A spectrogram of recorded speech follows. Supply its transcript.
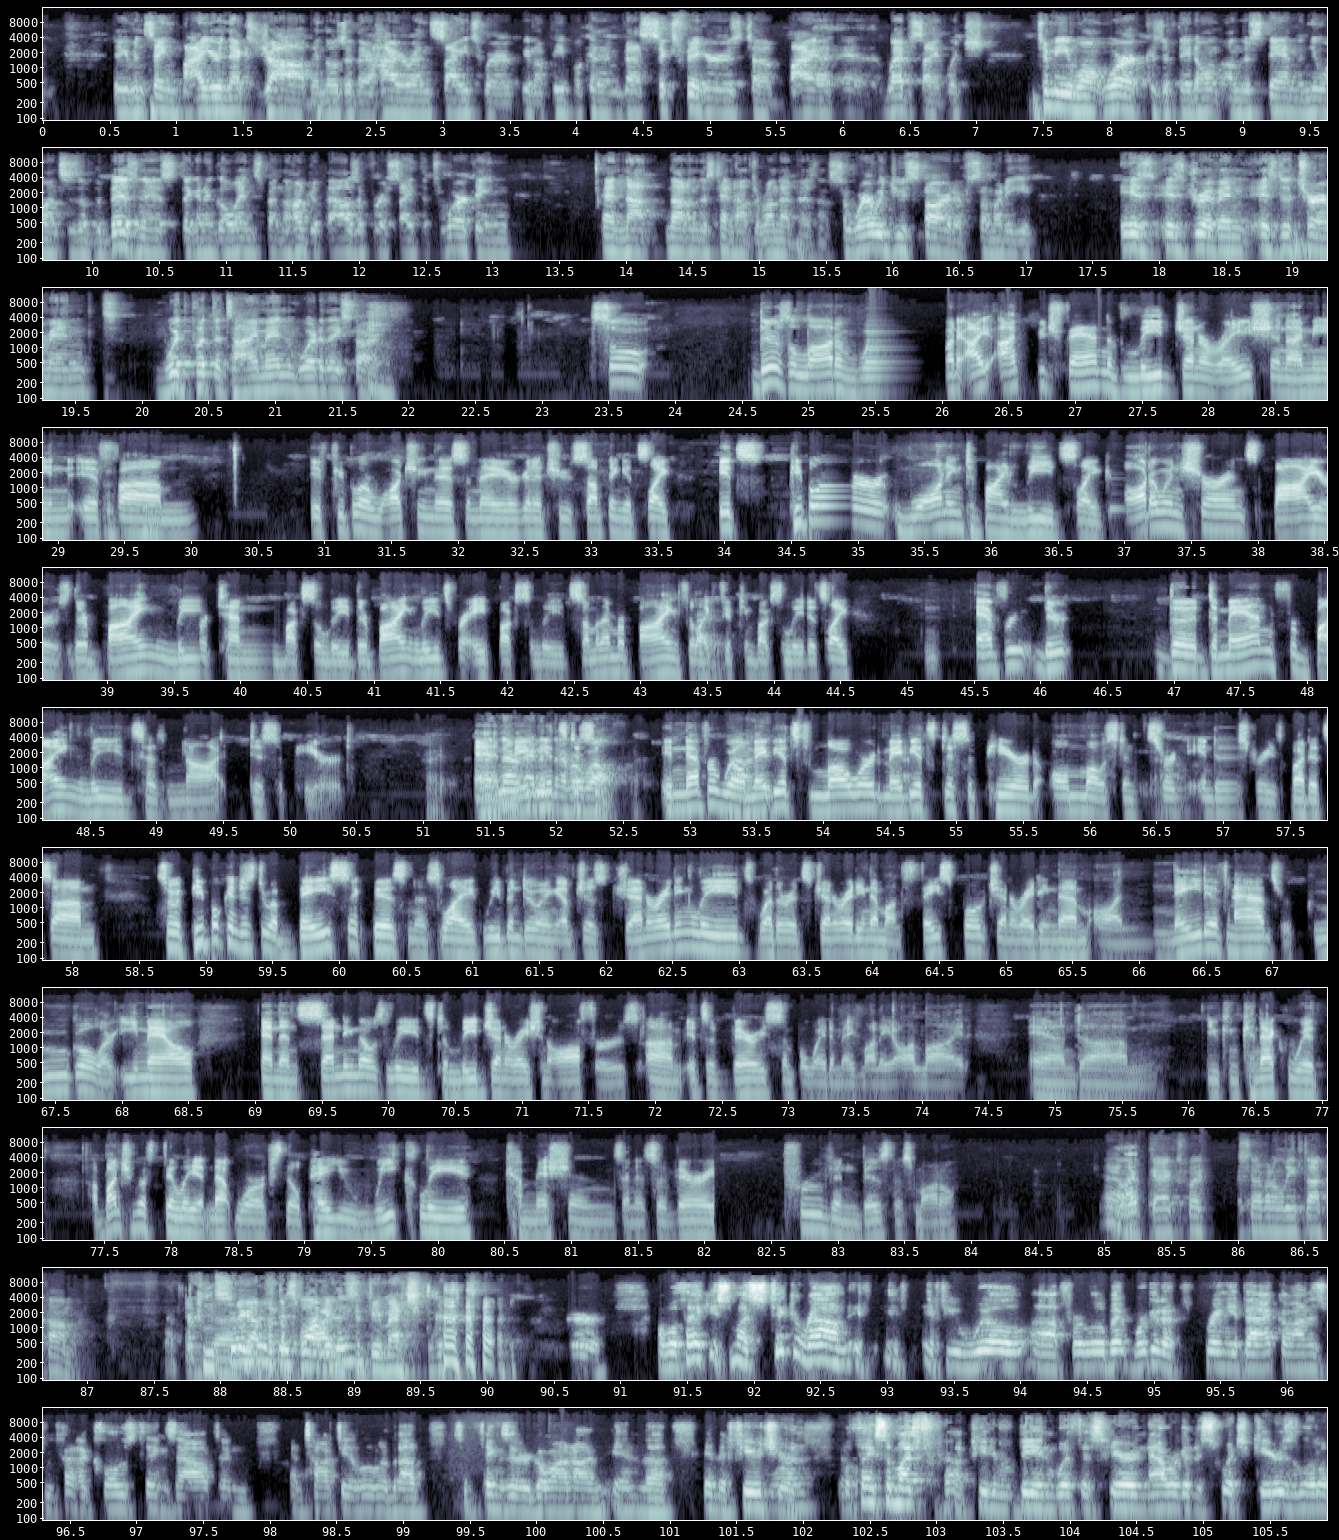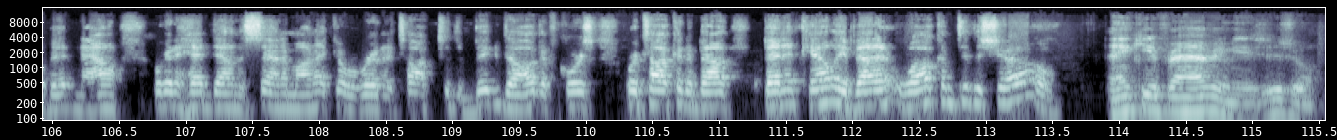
they're even saying buy your next job. And those are their higher end sites where, you know, people can invest six figures to buy a, a website, which to me won't work because if they don't understand the nuances of the business, they're going to go in, spend a hundred thousand for a site that's working and not not understand how to run that business. So where would you start if somebody is is driven, is determined, would put the time in? Where do they start? So there's a lot of but I, I'm a huge fan of lead generation. I mean, if Mhm. um, if people are watching this and they are going to choose something, it's like it's people are wanting to buy leads, like auto insurance buyers. They're buying leads for ten bucks a lead. They're buying leads for eight bucks a lead. Some of them are buying for like Right. fifteen bucks a lead. It's like every there, the demand for buying leads has not disappeared. Right. And, it never, maybe and it it's never dis- will. it never will. Uh, maybe it- it's lowered. Maybe it's disappeared almost in certain industries. But it's um. So if people can just do a basic business like we've been doing of just generating leads, whether it's generating them on Facebook, generating them on native ads or Google or email, and then sending those leads to lead generation offers, um, it's a very simple way to make money online. And um, you can connect with a bunch of affiliate networks. They'll pay you weekly commissions, and it's a very proven business model. Yeah, like x7elite.com. I got Consumers put the plug in responding. since you mentioned it. Sure. Well, thank you so much. Stick around, if, if, if you will, uh, for a little bit. We're going to bring you back on as we kind of close things out and, and talk to you a little bit about some things that are going on in the in the future. Well, thanks so much, uh, Peter, for being with us here. And now we're going to switch gears a little bit. Now we're going to head down to Santa Monica. Where we're going to talk to the big dog. Of course, we're talking about Bennet Kelley. Bennet, welcome to the show. Thank you for having me, as usual.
